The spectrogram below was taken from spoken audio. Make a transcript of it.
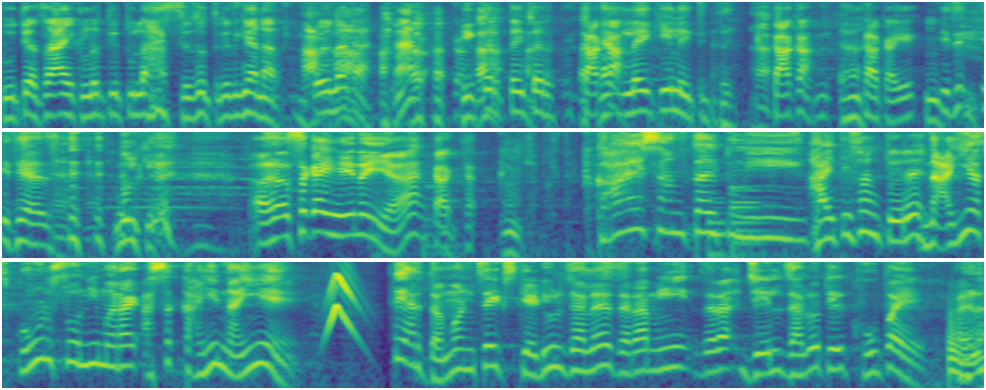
तू त्याचं ऐकलं ते तुला हास्य जत्रेत घेणार. कळलं का? हा? ही? करतय तर काका. लय केलंय तिथं. काका काका इ- इथे इथे बोल की. असं काही हे नाही हा. काका काय सांगताय तुम्ही? हाय ती सांगतोय रे. नाही आज कोण सोनी मराय असं काही नाहीये. ते यार दमनचं एक स्केड्यूल झालं जरा मी जरा जेल झालो ते खूप आहे. कळलं?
